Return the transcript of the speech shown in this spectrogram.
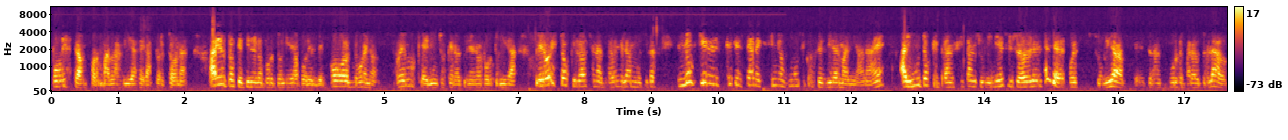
puedes transformar las vidas de las personas. Hay otros que tienen oportunidad por el deporte, bueno, sabemos que hay muchos que no tienen oportunidad, pero estos que lo hacen a través de la música no quiere decir que sean eximios músicos el día de mañana, ¿eh? Hay muchos que transitan su niñez y su adolescencia, después su vida eh, transcurre para otro lado.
